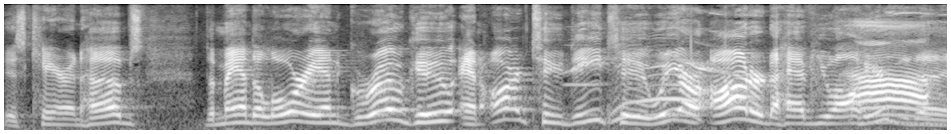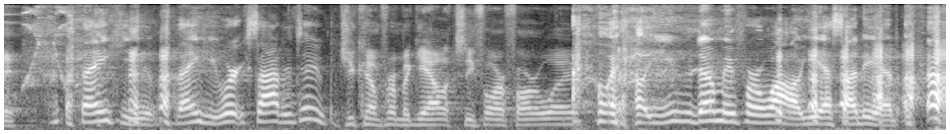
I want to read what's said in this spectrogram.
is Karen Hubbs. The Mandalorian, Grogu, and R2D2. Yeah. We are honored to have you all here uh, today. thank you. Thank you. We're excited too. Did you come from a galaxy far, far away? well, you've known me for a while. Yes, I did.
